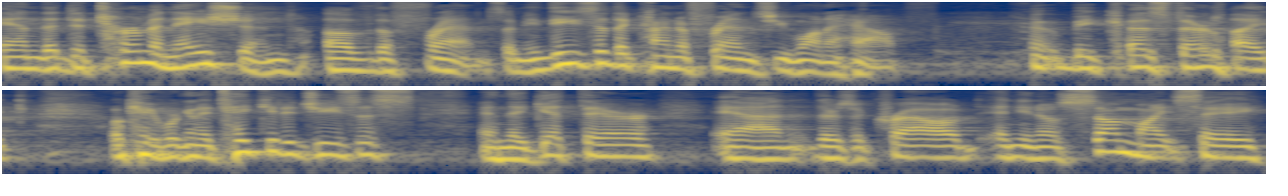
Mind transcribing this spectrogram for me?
and the determination of the friends. I mean, these are the kind of friends you want to have because they're like, okay, we're going to take you to Jesus. And they get there and there's a crowd. And, you know, some might say,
